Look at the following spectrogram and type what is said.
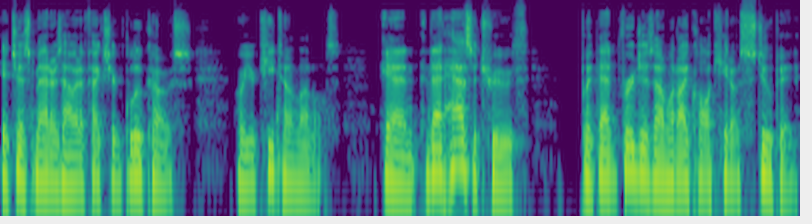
It just matters how it affects your glucose or your ketone levels. And that has a truth, but that verges on what I call keto stupid.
